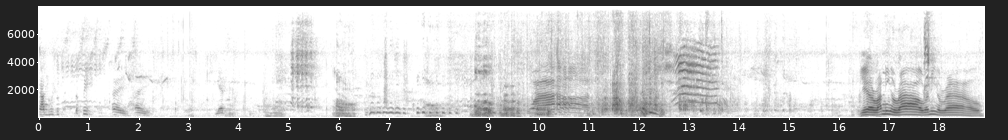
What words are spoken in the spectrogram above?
Come with the pig. Hey, hey. Yes. wow. Yeah, running around, running around.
